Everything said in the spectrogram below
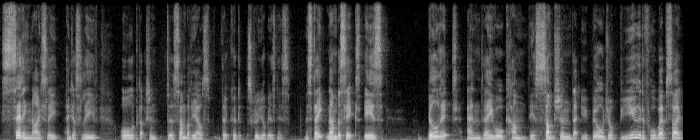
selling nicely and just leave all the production to somebody else that could screw your business. Mistake number six is build it and they will come. The assumption that you build your beautiful website,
